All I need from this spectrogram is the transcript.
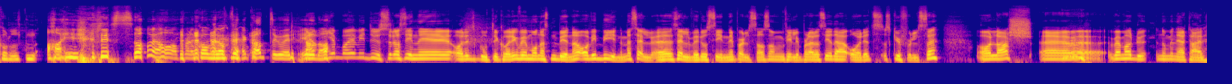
Golden Eye, liksom. Jeg håper det kommer opp i en kategori Ja, da. yeah, vi duser oss inn i årets Goti-kåring, for vi må nesten begynne. Og vi begynner med sel eh, selve rosinen i pølsa, som Philip pleier å si. Det er årets skuffelse. Og Lars, eh, hvem har du nominert her?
